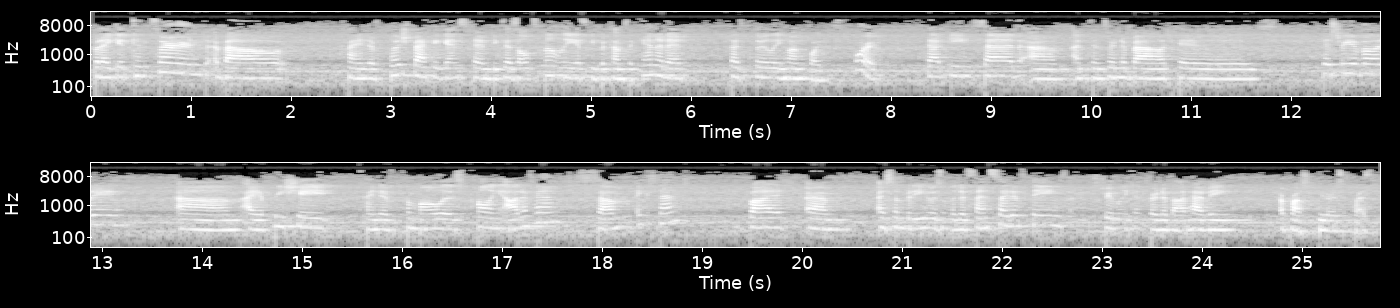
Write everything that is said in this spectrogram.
But I get concerned about kind of pushback against him because ultimately, if he becomes a candidate, that's clearly who I'm going to support. That being said, um, I'm concerned about his history of voting. Um, I appreciate kind of Kamala's calling out of him to some extent, but um, as somebody who is on the defense side of things, extremely concerned about having a prosecutor as a president.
